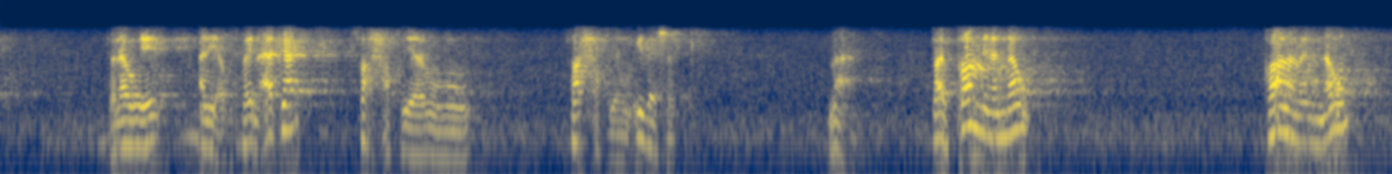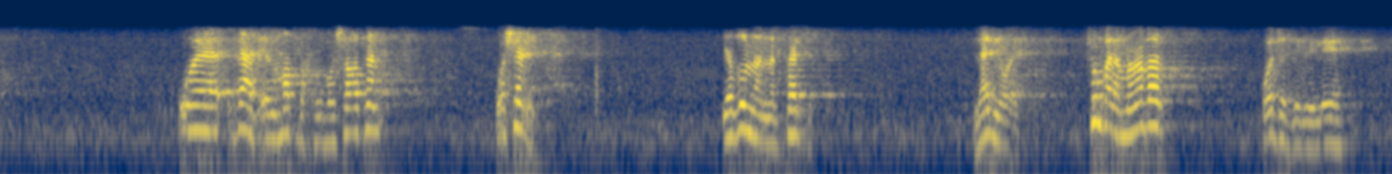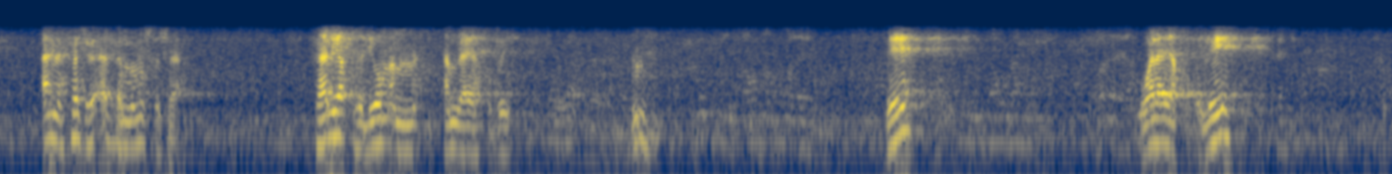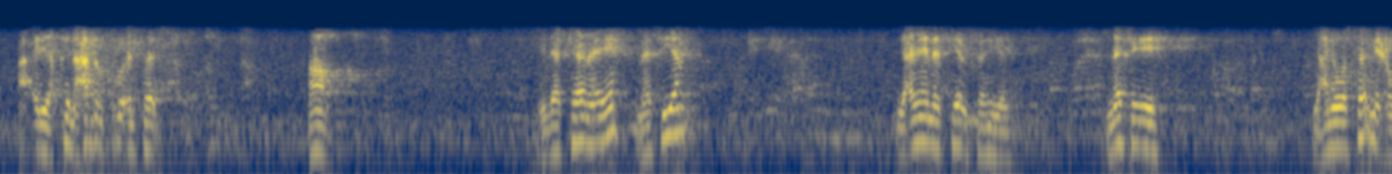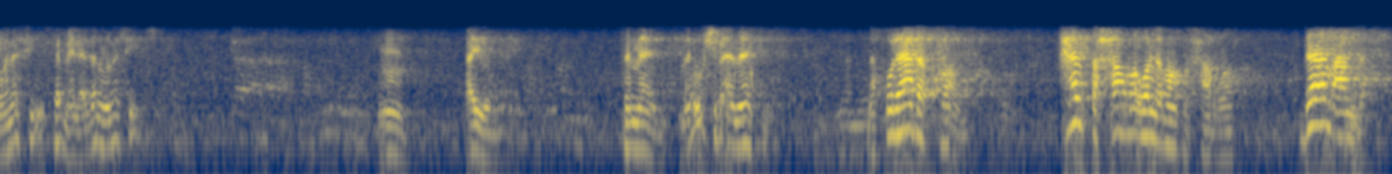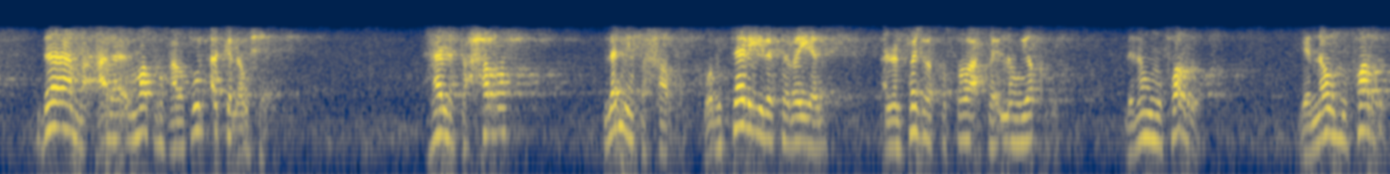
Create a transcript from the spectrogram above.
فله إيه؟ أن يأكل. فإن أكل صح صيامه. صح صيامه إذا شك. نعم. طيب قام من النوم قام من النوم وذهب إلى المطبخ مباشرة وشرب. يظن أن الفجر لن يؤذن ثم لما نظر وجد لليه أن الفجر أذن من نصف ساعة فهل يقضي اليوم أم, أم لا يقضي؟ ليه؟ ولا يقضي. ليه؟ اليقين عدم طلوع الفجر. آه. إذا كان إيه؟ ناسيا. يعني إيه ناسيا فهي؟ نسي إيه؟ يعني هو سمع ونسي سمع الأذان ونسي مم. أيوه. تمام. ما نقولش بقى ناسي. نقول هذا الصام هل تحرى ولا ما تحرى؟ دام على دام على المطبخ على طول أكل أو شاء هل تحرى لم يتحرى وبالتالي إذا تبين أن الفجر قد طلع فإنه يقضي لأنه مفرط. لأنه مفرط.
